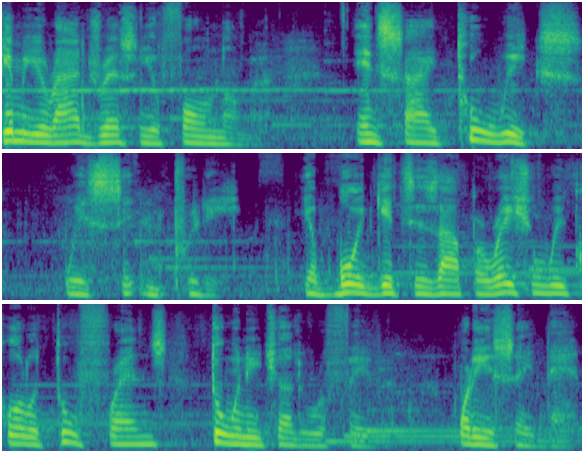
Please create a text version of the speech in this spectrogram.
Give me your address and your phone number. Inside two weeks, we're sitting pretty. Your boy gets his operation. We call it two friends doing each other a favor. What do you say, Dan?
